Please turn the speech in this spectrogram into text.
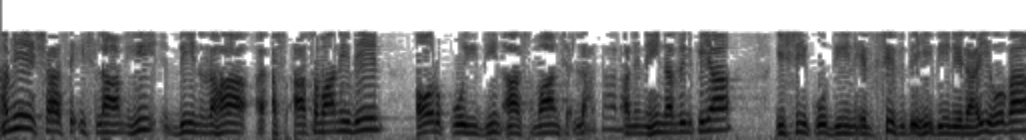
ہمیشہ سے اسلام ہی دین رہا آسمانی دین، اور کوئی دین آسمان سے اللہ تعالیٰ نے نہیں نازل کیا۔ اسی کو دین صرف ہی دین الہی ہوگا۔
